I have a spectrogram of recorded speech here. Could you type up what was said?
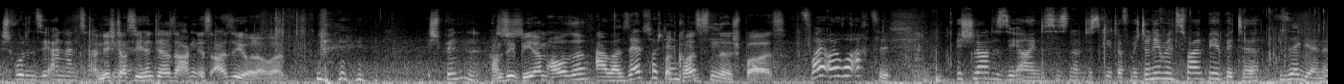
Ich wurde Sie einladen zu einem Nicht, dass Sie hinterher sagen, ist Assi oder was. Ich bin. Haben Sie Bier im Hause? Aber Was selbstverständlich. kostet das Spaß? 2,80 Euro. Ich lade Sie ein. Das ist das geht auf mich. Dann nehmen wir zwei Bier bitte. Sehr gerne.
